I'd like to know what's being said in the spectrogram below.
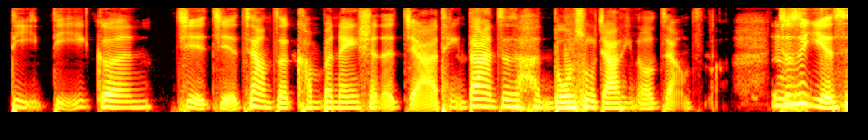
弟弟跟姐姐这样子 combination 的家庭。当然，这是很多数家庭都这样子嘛。嗯，就是也是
